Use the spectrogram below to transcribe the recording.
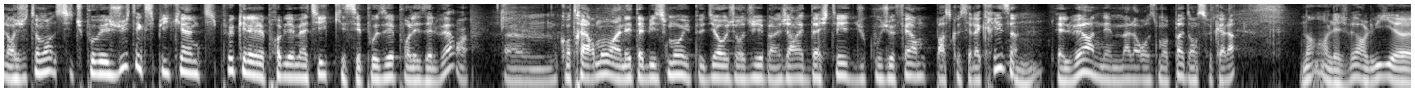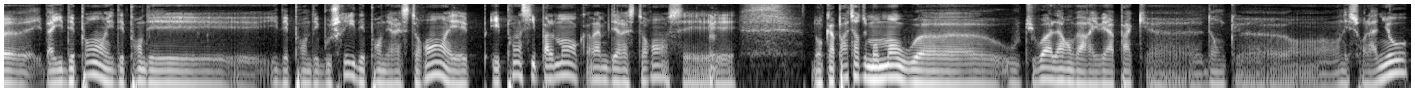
Alors justement, si tu pouvais juste expliquer un petit peu quelle est la problématique qui s'est posée pour les éleveurs. Euh, contrairement à un établissement, il peut dire aujourd'hui ben, j'arrête d'acheter, du coup je ferme parce que c'est la crise. Mhm. L'éleveur n'est malheureusement pas dans ce cas-là. Non, l'éleveur, lui, euh, eh ben, il dépend. Il dépend, des, il dépend des boucheries, il dépend des restaurants et, principalement quand même des restaurants. C'est. Mhm. Donc à partir du moment où, euh, où tu vois, là on va arriver à Pâques, donc on est sur l'agneau,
